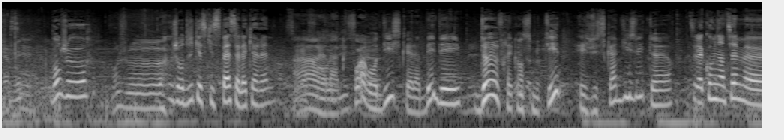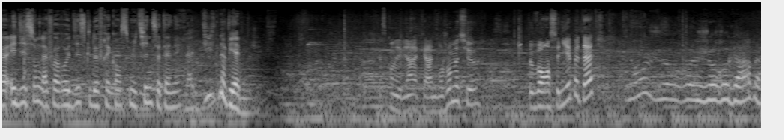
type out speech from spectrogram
Merci. Bonjour. Bonjour. Aujourd'hui, qu'est-ce qui se passe à la Carène? Ah, la foire au disque et à la BD. Deux fréquences mutines et jusqu'à 18h. C'est la combienième euh, édition de la foire au disque de fréquence mutine cette année? La 19e. Est-ce qu'on est bien à la Carène? Bonjour monsieur. Je peux vous renseigner peut-être? Non, je, je regarde.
